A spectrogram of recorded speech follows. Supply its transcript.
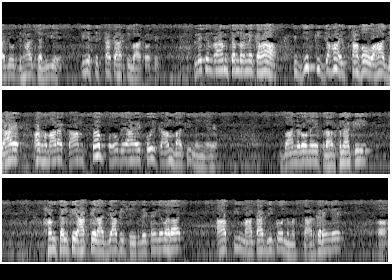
अयोध्या चलिए। ये शिष्टाचार की बात होती। लेकिन रामचंद्र ने कहा कि जिसकी जहाँ इच्छा हो, वहाँ जाए। अब हमारा काम सब हो गया है, कोई काम बाकी नहीं है। बानरों ने प्रार्थना की, हम चल के आपके राज्याभिषेक देखेंगे महाराज। आपकी माता जी को नमस्कार करेंगे, और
